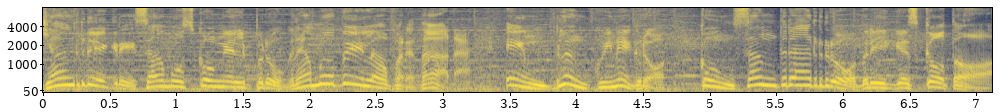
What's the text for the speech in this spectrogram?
Ya regresamos con el programa de la verdad, en blanco y negro, con Sandra Rodríguez Coto.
